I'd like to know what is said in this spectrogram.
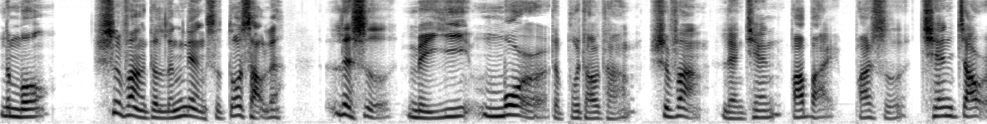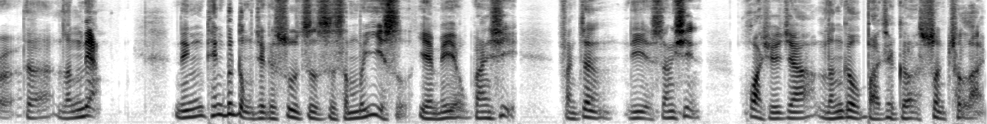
那么释放的能量是多少呢？那是每一摩尔的葡萄糖释放两千八百八十千焦耳的能量。您听不懂这个数字是什么意思也没有关系，反正你也相信化学家能够把这个算出来。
